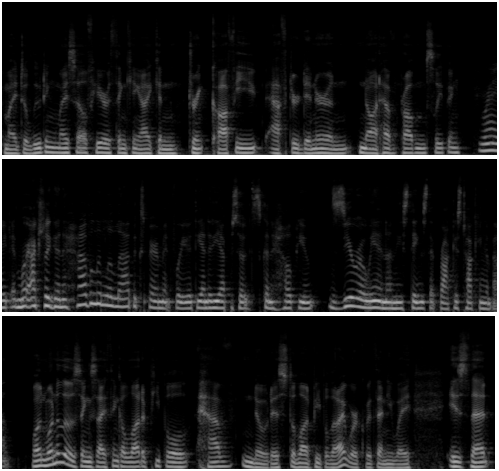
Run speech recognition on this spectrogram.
am i deluding myself here thinking i can drink coffee after dinner and not have problems sleeping? Right and we're actually going to have a little lab experiment for you at the end of the episode it's going to help you zero in on these things that brock is talking about well, and one of those things I think a lot of people have noticed, a lot of people that I work with anyway, is that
